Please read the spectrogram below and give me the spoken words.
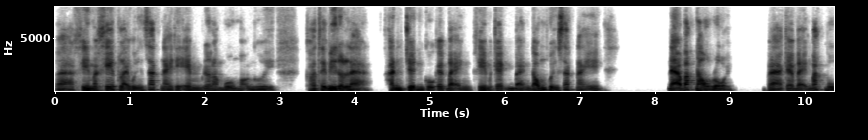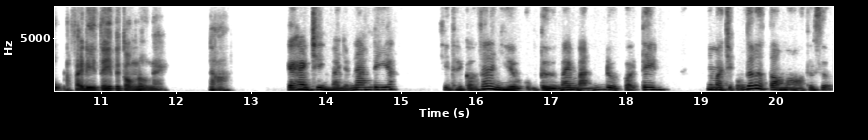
Và khi mà khép lại quyển sách này thì em rất là muốn mọi người có thể biết được là hành trình của các bạn khi mà các bạn đóng quyển sách này đã bắt đầu rồi và các bạn bắt buộc là phải đi tiếp với con đường này. Đó. Cái hành trình mà Nhật Nam đi á chị thấy có rất là nhiều cụm từ may mắn được gọi tên. Nhưng mà chị cũng rất là tò mò thực sự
